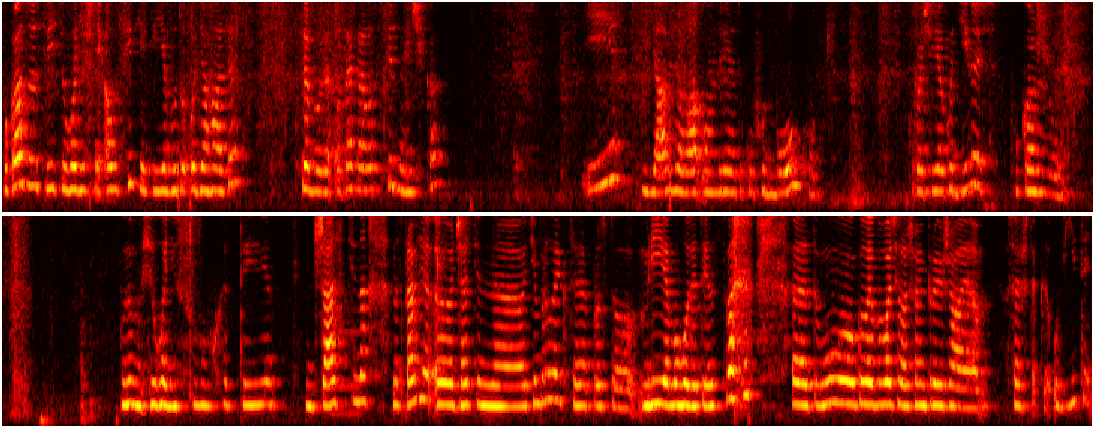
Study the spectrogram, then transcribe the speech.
Показую свій сьогоднішній аутфіт, який я буду одягати. Це буде отака от спідничка. І я взяла у Андрія таку футболку. Коротше, як одінусь, покажу. Будемо сьогодні слухати Джастіна. Насправді, е, Джастін е, Тімберлейк це просто мрія мого дитинства. Е, Тому, коли я побачила, що він приїжджає все ж таки у вітень,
